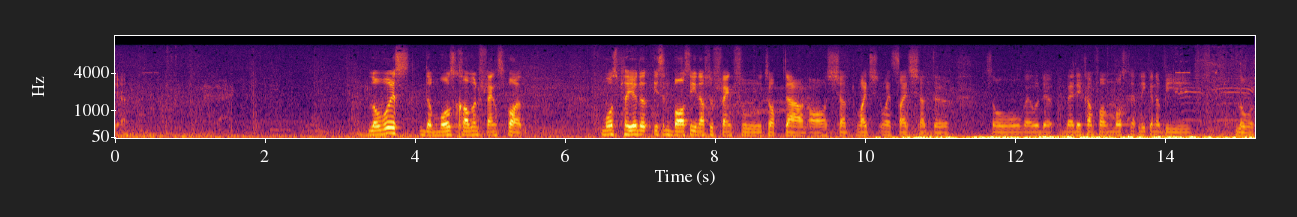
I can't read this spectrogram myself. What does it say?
Yeah. Lower is the most common flank spot. Most player that isn't bossy enough to flank through drop down or shut right right side shutter So where they, where they come from most likely gonna be lower.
